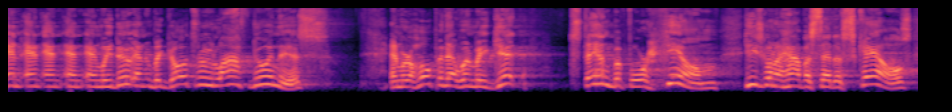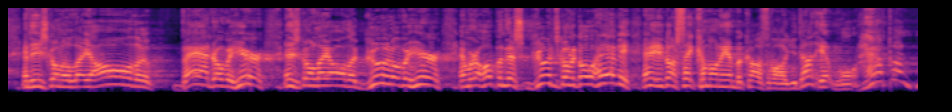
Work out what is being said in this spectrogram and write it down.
and, and, and, and, and we do, and we go through life doing this, and we're hoping that when we get stand before him, he's going to have a set of scales and he's going to lay all the bad over here and he's going to lay all the good over here. And we're hoping this good's going to go heavy and he's going to say, Come on in because of all you've done. It won't happen.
